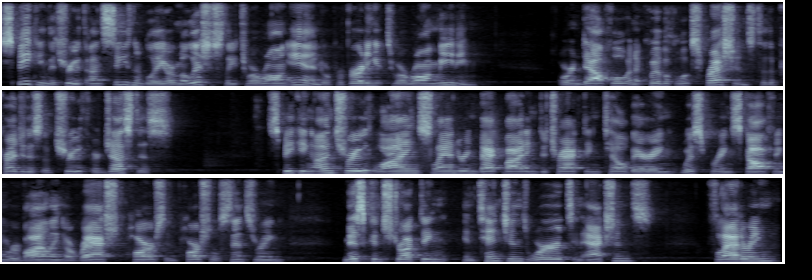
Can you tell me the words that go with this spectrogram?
speaking the truth unseasonably or maliciously to a wrong end, or perverting it to a wrong meaning, or in doubtful and equivocal expressions to the prejudice of truth or justice. Speaking untruth, lying, slandering, backbiting, detracting, talebearing, whispering, scoffing, reviling, a rash, harsh, and partial censoring, misconstructing intentions, words, and actions, flattering,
